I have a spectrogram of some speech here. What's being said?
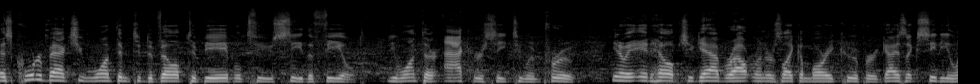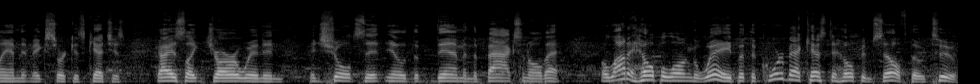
As quarterbacks, you want them to develop to be able to see the field. You want their accuracy to improve you know, it, it, helps. You have route runners like Amari Cooper, guys like CeeDee Lamb that make circus catches, guys like Jarwin and, and Schultz that, you know, the, them and the backs and all that. A lot of help along the way, but the quarterback has to help himself, though, too.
